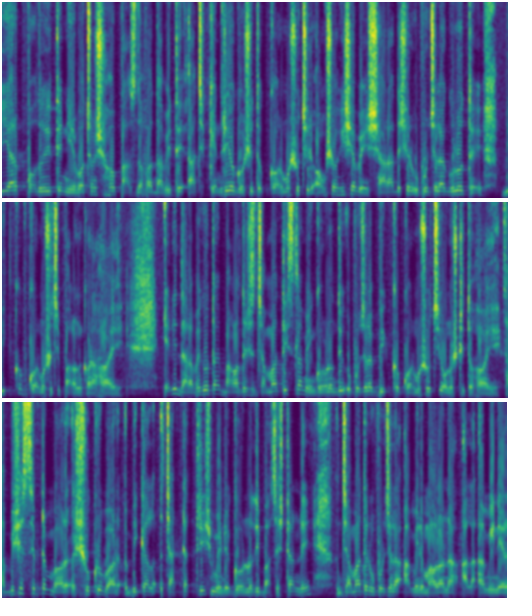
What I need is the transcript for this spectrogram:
পিআর পদ্ধতিতে নির্বাচন সহ পাঁচ দফা দাবিতে আজ কেন্দ্রীয় ঘোষিত কর্মসূচির অংশ হিসেবে সারা দেশের উপজেলাগুলোতে বিক্ষোভ কর্মসূচি পালন করা হয়। এরই ধারাবাহিকতায় বাংলাদেশ জামাত ইসলামী গৌরনদী উপজেলা বিক্ষোভ কর্মসূচি অনুষ্ঠিত হয়। ছাব্বিশে সেপ্টেম্বর শুক্রবার বিকাল চারটা ত্রিশ মিনিটে গৌরনদী বাস স্ট্যান্ডে জামাতের উপজেলা আমির মাওলানা আল আমিনের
